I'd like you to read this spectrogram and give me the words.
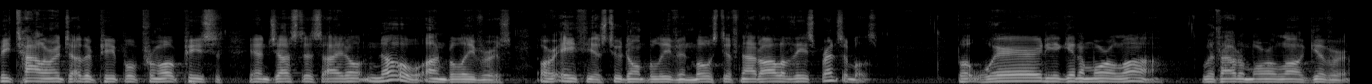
be tolerant to other people, promote peace and justice. I don't know unbelievers or atheists who don't believe in most, if not all, of these principles. But where do you get a moral law without a moral lawgiver?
